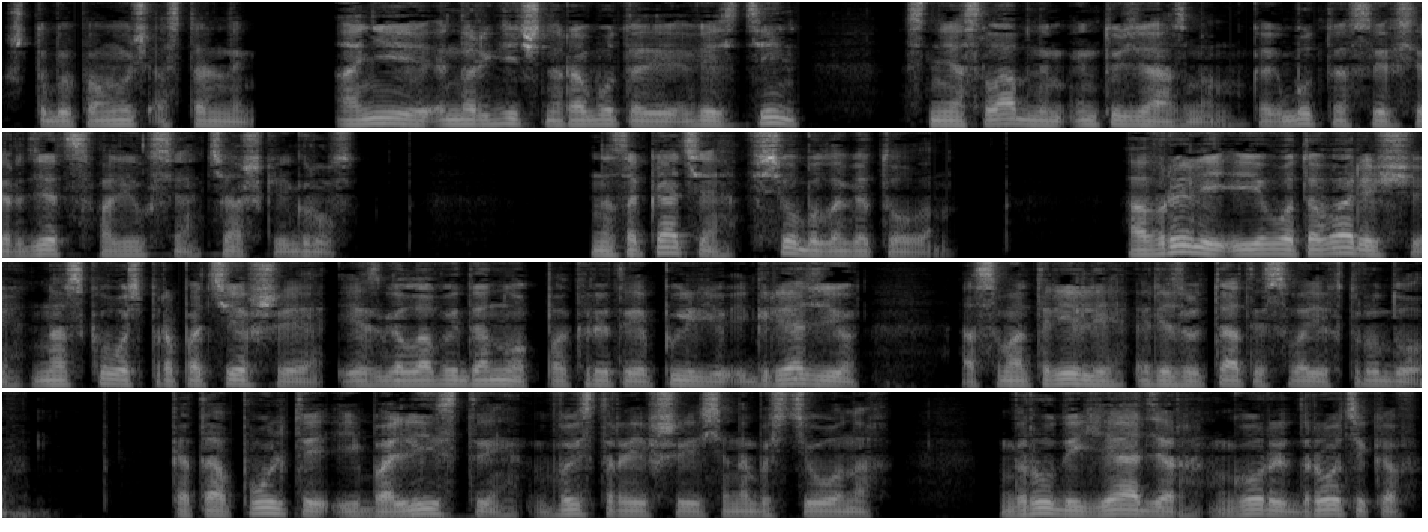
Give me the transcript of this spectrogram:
чтобы помочь остальным. Они энергично работали весь день с неослабным энтузиазмом, как будто с их сердец свалился тяжкий груз. На закате все было готово. Аврелий и его товарищи, насквозь пропотевшие и с головы до ног покрытые пылью и грязью, осмотрели результаты своих трудов. Катапульты и баллисты, выстроившиеся на бастионах, груды ядер, горы дротиков,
